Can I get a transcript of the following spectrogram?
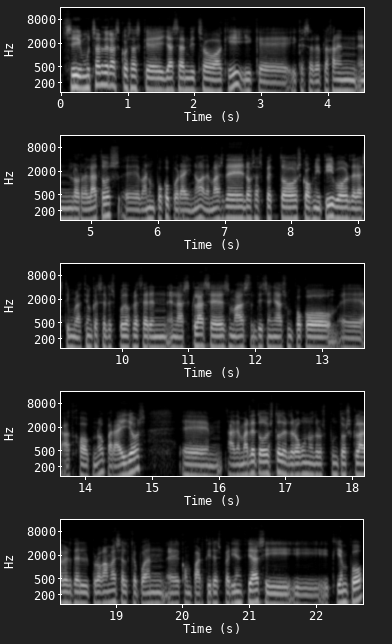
Sí, muchas de las cosas que ya se han dicho aquí y que, y que se reflejan en, en los relatos eh, van un poco por ahí, ¿no? Además de los aspectos cognitivos, de la estimulación que se les puede ofrecer en, en las clases, más diseñadas un poco eh, ad hoc, ¿no? Para ellos. Eh, además de todo esto, desde luego uno de los puntos claves del programa es el que puedan eh, compartir experiencias y, y- y tiempo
